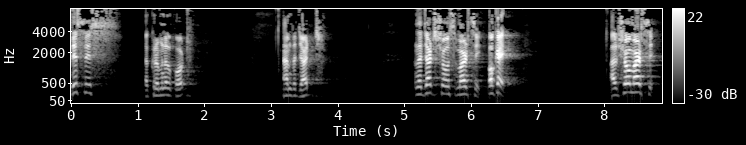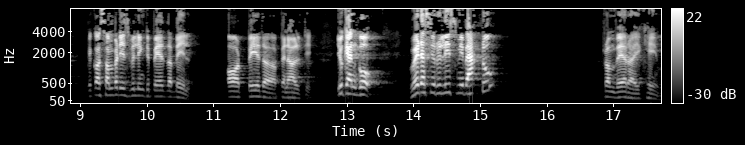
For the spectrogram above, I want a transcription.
this is a criminal court. I'm the judge. And the judge shows mercy. Okay. I'll show mercy because somebody is willing to pay the bail or pay the penalty. You can go. Where does he release me back to? From where I came.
